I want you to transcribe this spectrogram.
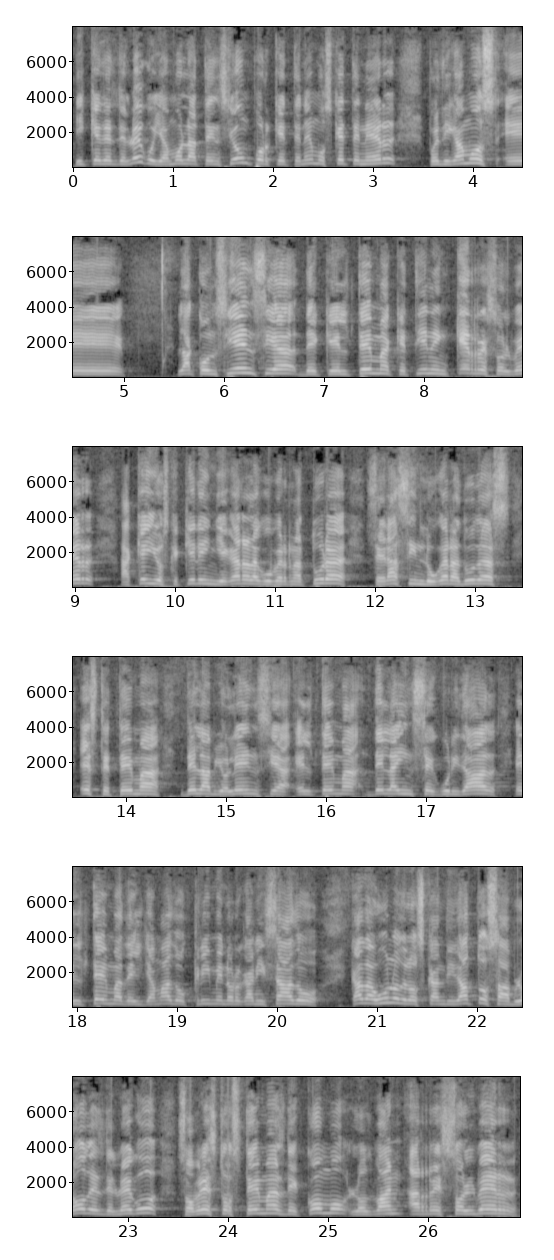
y que desde luego llamó la atención porque tenemos que tener, pues digamos, eh, la conciencia de que el tema que tienen que resolver aquellos que quieren llegar a la gubernatura será sin lugar a dudas este tema de la violencia, el tema de la inseguridad, el tema del llamado crimen organizado. Cada uno de los candidatos habló desde luego sobre estos temas de cómo los van a resolver.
